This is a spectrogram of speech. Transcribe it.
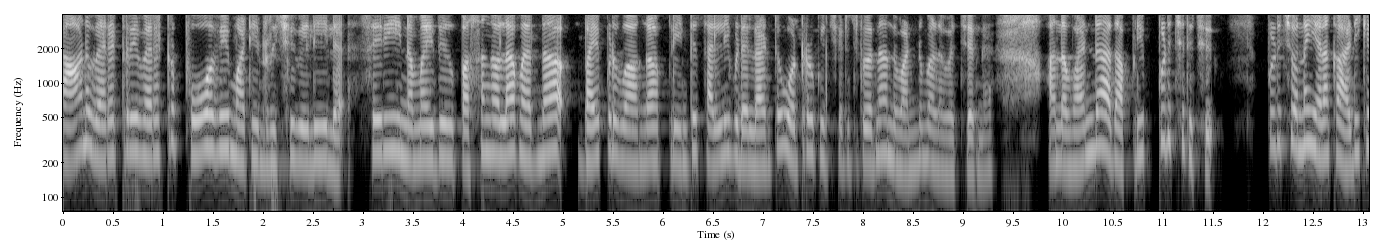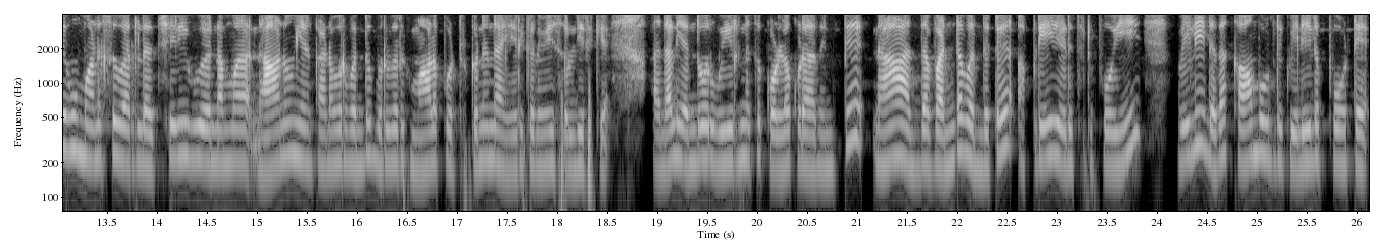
நானும் விரட்டுறே விரட்டுற போகவே மாட்டேன்ருச்சு வெளியில். சரி நம்ம இது பசங்கள்லாம் வந்தால் பயப்படுவாங்க அப்படின்ட்டு தள்ளி விடலான்ட்டு ஒற்றை குச்சி எடுத்துகிட்டு வந்து அந்த வண்டு மேலே வச்சேங்க. அந்த வண்டு அதை அப்படியே பிடிச்சிருச்சு. பிடிச்சோன்னே எனக்கு அடிக்கவும் மனசு வரல. சரி நம்ம நானும் என் கணவர் வந்து முருகருக்கு மாலை போட்டிருக்கோன்னு நான் ஏற்கனவே சொல்லியிருக்கேன். அதனால் எந்த ஒரு உயிரினத்தை கொல்லக்கூடாதுன்ட்டு நான் அந்த வண்டை வந்துட்டு அப்படியே எடுத்துகிட்டு போய் வெளியில் தான் காம்பவுண்டுக்கு வெளியில் போட்டேன்.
